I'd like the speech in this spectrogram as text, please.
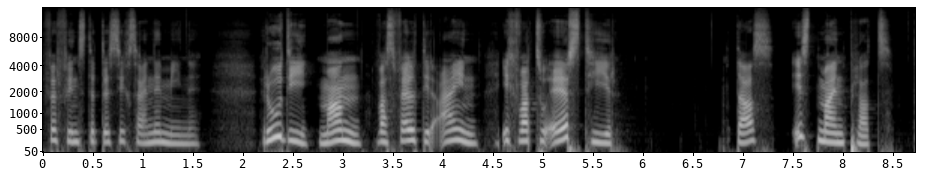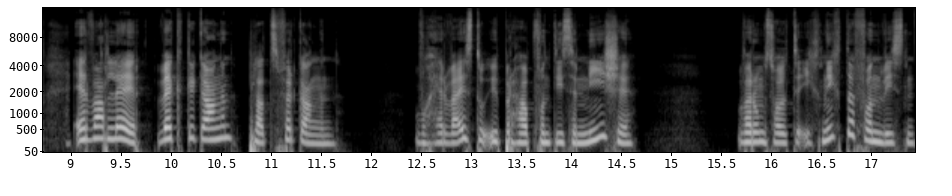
verfinsterte sich seine Miene. Rudi, Mann, was fällt dir ein? Ich war zuerst hier. Das ist mein Platz. Er war leer, weggegangen, Platz vergangen. Woher weißt du überhaupt von dieser Nische? Warum sollte ich nicht davon wissen?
